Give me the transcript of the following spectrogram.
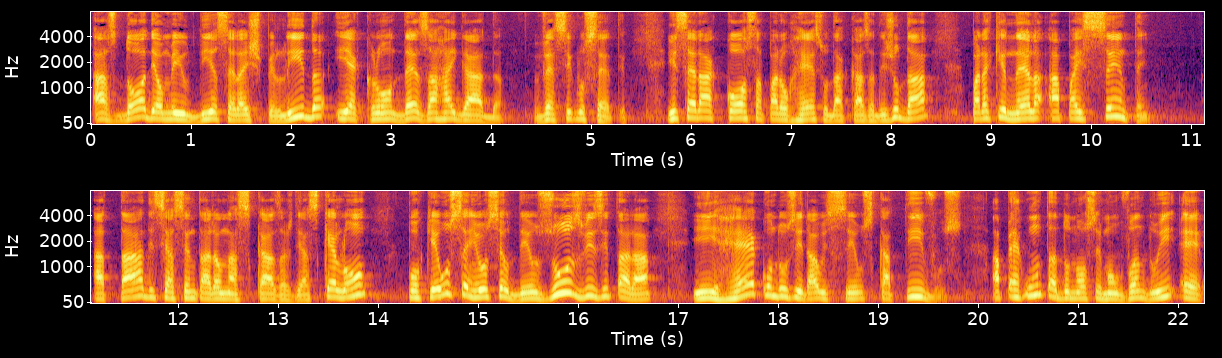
Asdod ao meio-dia será expelida e Ecrom desarraigada. Versículo 7. E será a costa para o resto da casa de Judá, para que nela apacentem à tarde se assentarão nas casas de Asquelon, porque o Senhor seu Deus os visitará e reconduzirá os seus cativos. A pergunta do nosso irmão Vanduí é:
